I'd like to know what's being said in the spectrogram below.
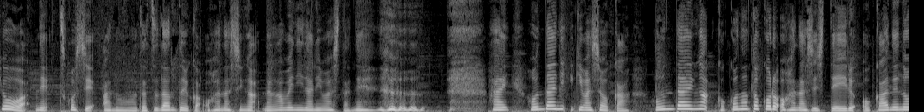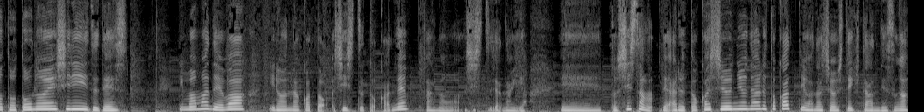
今日はね少しあの雑談というかお話が長めになりましたね。はい本題に行きましょうか。本題がここのところお話ししているお金の整えシリーズです。今まではいろんなこと支出とかねあの支出じゃないやえー、と資産であるとか収入であるとかっていう話をしてきたんですが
